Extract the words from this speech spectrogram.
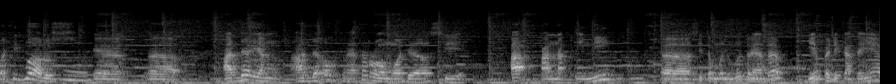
Berarti gue harus Hmm. ya, eh, ada yang ada oh ternyata role model si A anak ini eh, si temen gue ternyata dia PDKT-nya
